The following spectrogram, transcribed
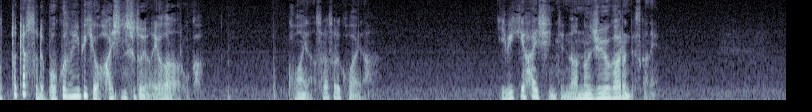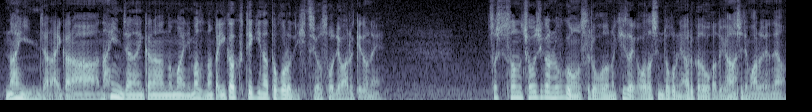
ポッドキャストで僕のいびきを配信するというのはいかがだろうか。怖いな。それはそれ怖いな。いびき配信って何の需要があるんですかね。ないんじゃないかな。ないんじゃないかなの前にまずなんか医学的なところで必要そうではあるけどね。そしてその長時間録音をするほどの機材が私のところにあるかどうかという話でもあるよねだ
